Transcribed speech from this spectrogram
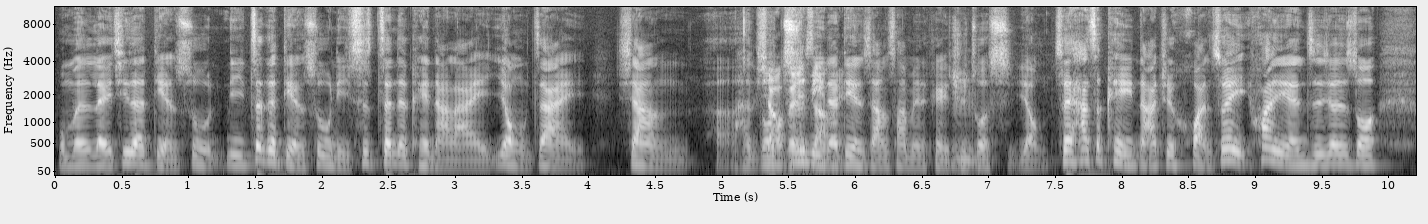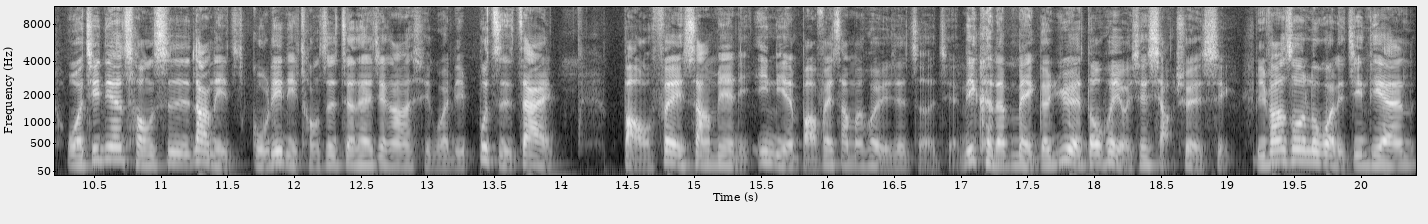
我们累积的点数，你这个点数你是真的可以拿来用在像呃很多知名的电商上面可以去做使用，所以它是可以拿去换。所以换言之，就是说我今天从事让你鼓励你从事这些健康的行为，你不止在保费上面，你一年保费上面会有一些折减，你可能每个月都会有一些小确幸。比方说，如果你今天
